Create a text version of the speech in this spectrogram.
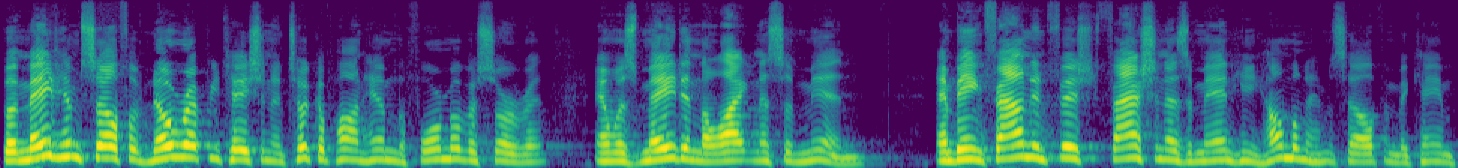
but made himself of no reputation and took upon him the form of a servant and was made in the likeness of men. And being found in fashion as a man, he humbled himself and became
